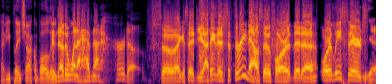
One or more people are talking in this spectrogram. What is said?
Have you played Shaka Ball, Luke? Another one I have not heard of. So, like I said, yeah, I think there's three now so far that, uh, or at least there's yes.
